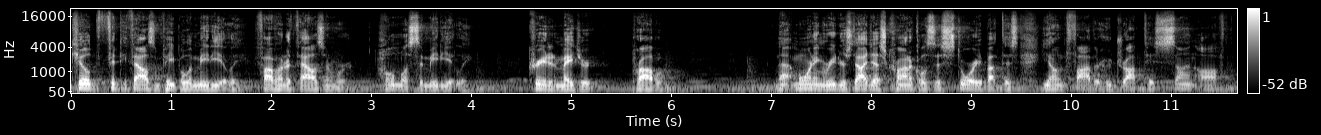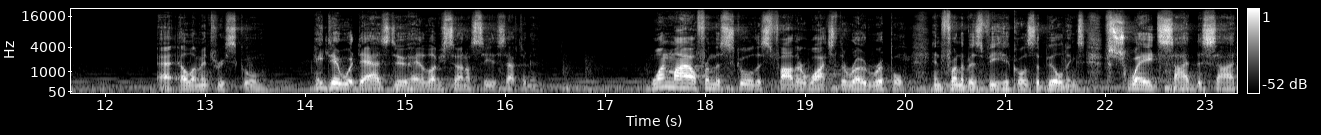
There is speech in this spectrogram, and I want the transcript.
killed 50,000 people immediately. 500,000 were homeless immediately. Created a major problem. That morning, Reader's Digest chronicles this story about this young father who dropped his son off at elementary school. He did what dads do. Hey, I love you, son. I'll see you this afternoon. One mile from the school, this father watched the road ripple in front of his vehicle as the buildings swayed side to side.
